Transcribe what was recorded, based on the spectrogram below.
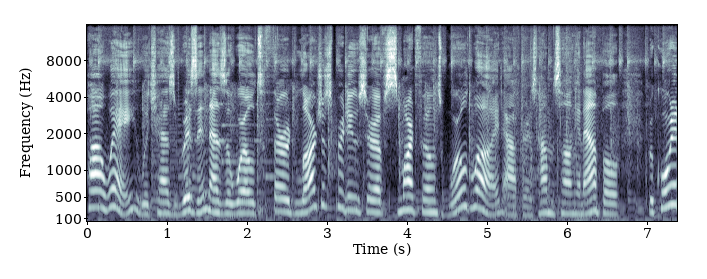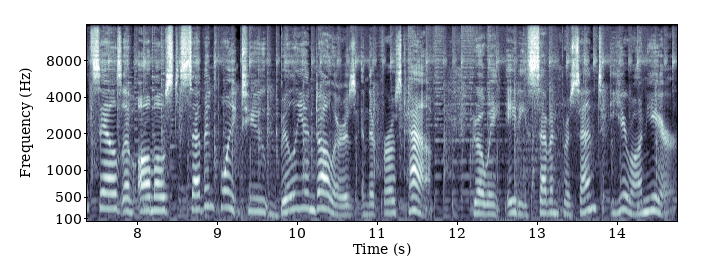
Huawei, which has risen as the world's third largest producer of smartphones worldwide after Samsung and Apple, recorded sales of almost $7.2 billion in the first half, growing 87% year on year.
